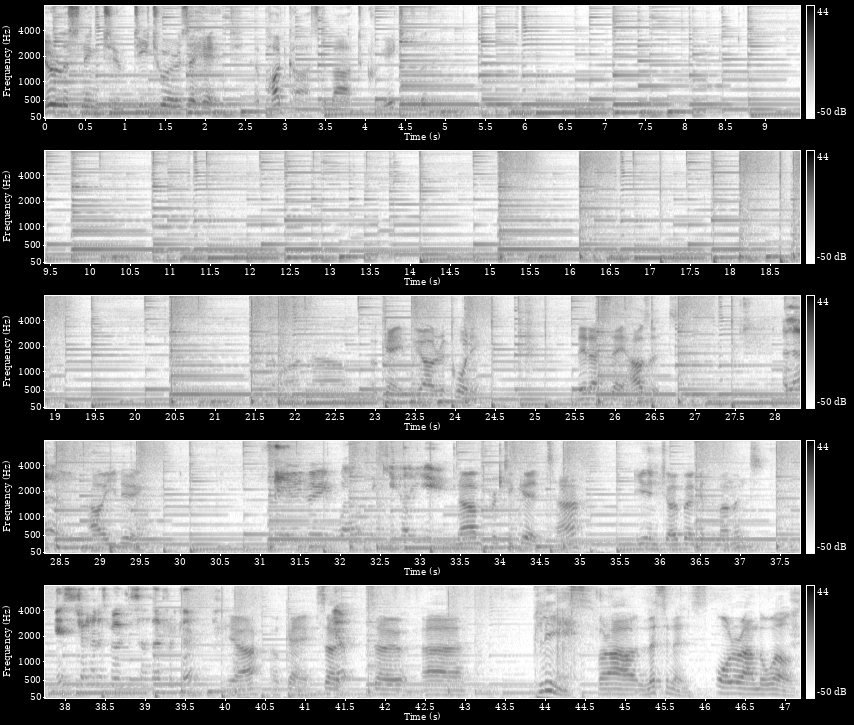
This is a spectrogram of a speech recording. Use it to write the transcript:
You're listening to Detours Ahead, a podcast about creative living. Okay. So, Yep. so, uh, please, for our listeners all around the world,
